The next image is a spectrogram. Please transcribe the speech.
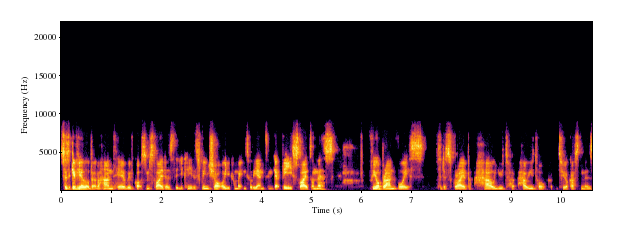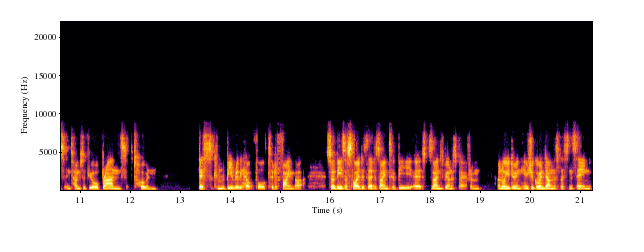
So to give you a little bit of a hand here, we've got some sliders that you can either screenshot or you can wait until the end and get the slides on this. For your brand voice to describe how you how you talk to your customers in terms of your brand's tone, this can be really helpful to define that. So these are sliders, they're designed to be, uh, it's designed to be on a spectrum. And all you're doing here is you're going down this list and saying,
